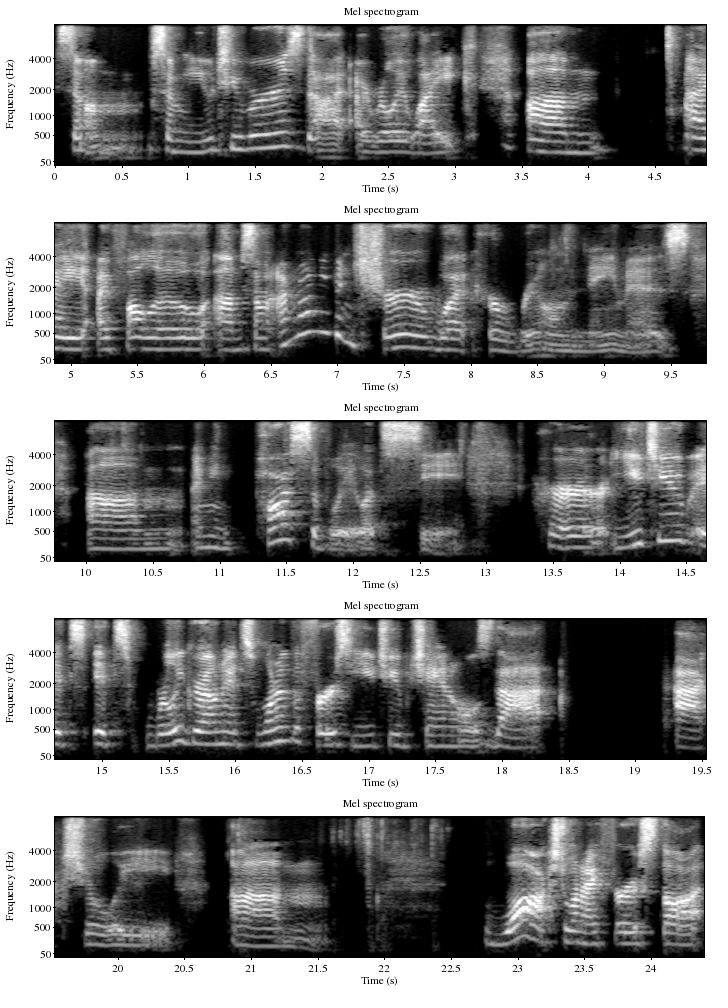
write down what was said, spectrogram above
some some YouTubers that I really like. Um, I I follow um, someone. I'm not even sure what her real name is. Um, I mean, possibly. Let's see. Her YouTube. It's it's really grown. It's one of the first YouTube channels that actually um, watched when I first thought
